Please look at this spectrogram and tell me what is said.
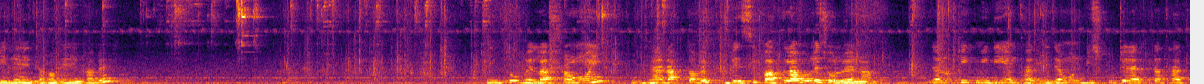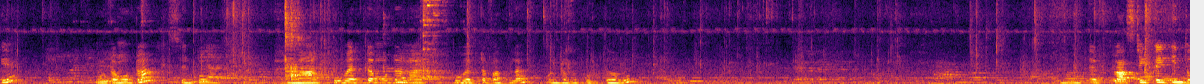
বেলে নিতে হবে এইভাবে। কিন্তু বেলার সময় ধ্যান রাখতে হবে, বেশি পাতলা হলে চলবে না। যেন ঠিক মিডিয়াম থাকে। যেমন বিস্কুটের একটা থাকে, মোটা মোটা, সেরকম না খুব একটা মোটা, না খুব একটা পাতলা, ওইভাবে করতে হবে। প্লাস্টিকটাই কিন্তু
